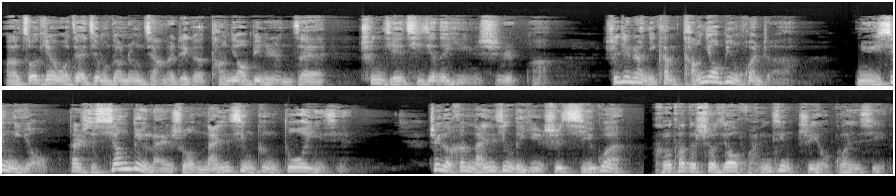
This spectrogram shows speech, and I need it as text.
啊！昨天我在节目当中讲了这个糖尿病人在春节期间的饮食啊。实际上，你看糖尿病患者啊，女性有，但是相对来说男性更多一些。这个和男性的饮食习惯和他的社交环境是有关系的。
